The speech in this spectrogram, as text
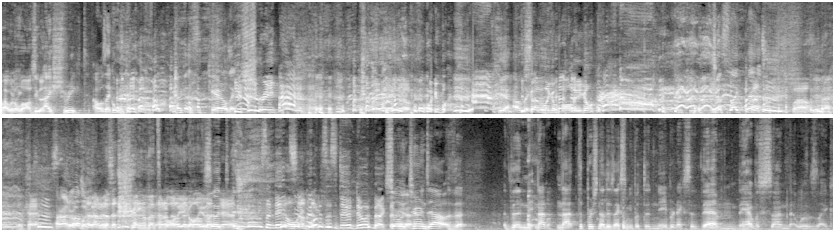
I would've lost dude, it. I shrieked. I was like, oh my God. I got scared. I was like, You ah. shriek. Wait, what? yeah, I was like, Sounded like a bald eagle. just like that. Wow. Okay. All right, I don't know what I don't know if that's a I don't know if that's a bald eagle either. So it- yeah. What's the deal? What, what is this dude doing back there? So Yeah. it turns out the the not not the person that lives next to me, but the neighbor next to them, they have a son that was like,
